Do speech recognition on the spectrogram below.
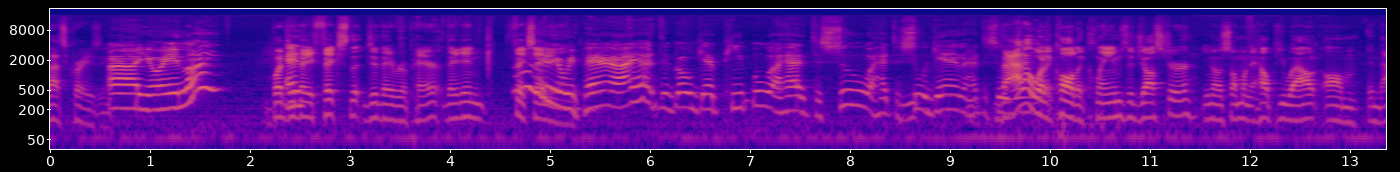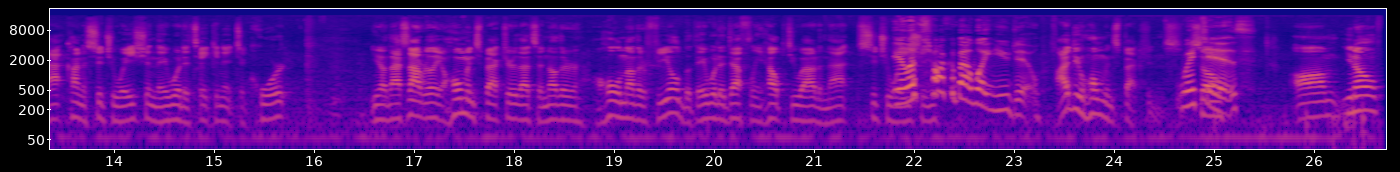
That's crazy. Uh, you ain't lying. but did and- they fix the? Did they repair? They didn't No, fix they didn't repair. I had to go get people. I had to sue. I had to sue again. I had to sue That again. I would have called a claims adjuster. You know, someone to help you out. Um, in that kind of situation, they would have taken it to court. You know, that's not really a home inspector. That's another, a whole nother field. But they would have definitely helped you out in that situation. yeah, let's talk about what you do, I do home inspections. which So, is Um, you know,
